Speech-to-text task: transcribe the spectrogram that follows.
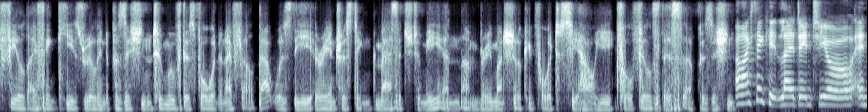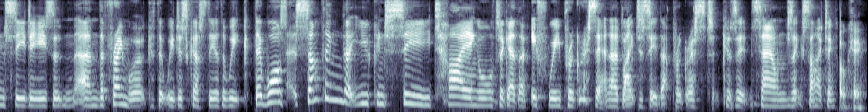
field, I think he's really in a position to move this forward. And I felt that was the very interesting message to me, and I'm very much looking forward to see how he fulfills this uh, position. And I think it led into your NCDs and, and the framework that we discussed the other week. There was something that you can see tying all together if we progress it. And I'd like to see that progressed because it sounds exciting. Okay,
